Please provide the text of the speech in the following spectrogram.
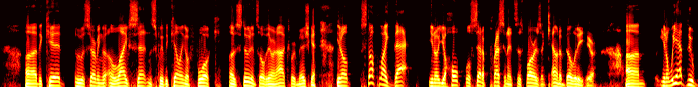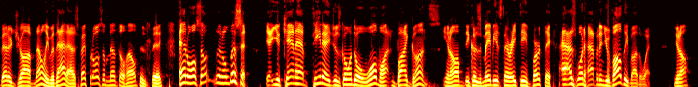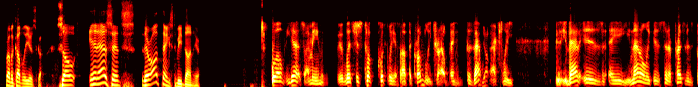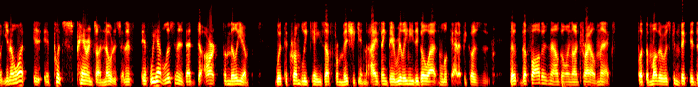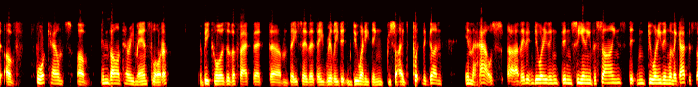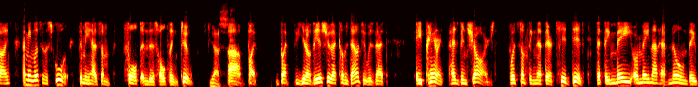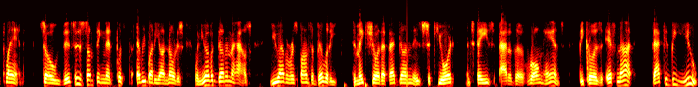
uh, the kid who was serving a life sentence for the killing of four uh, students over there in Oxford, Michigan. You know, stuff like that. You know, you hope will set a precedence as far as accountability here. Um, you know, we have to do a better job not only with that aspect, but also mental health is big, and also, you know, listen. You can't have teenagers go into a Walmart and buy guns, you know, because maybe it's their 18th birthday, as what happened in Uvalde, by the way, you know, from a couple of years ago. So in essence, there are things to be done here. Well, yes. I mean, let's just talk quickly about the Crumbley trial thing because that yep. actually that is a not only is set a precedence, but you know what? It, it, puts parents on notice. And if if we have listeners that aren't familiar with the Crumbley case up from Michigan, I think they really need to go out and look at it because the the father's now going on trial next, but the mother was convicted of four counts of involuntary manslaughter because of the fact that um, they say that they really didn't do anything besides put the gun in the house. Uh, they didn't do anything, didn't see any of the signs, didn't do anything when they got the signs. I mean, listen, the school to me has some fault in this whole thing too. Yes, uh, but but you know the issue that comes down to is that a parent has been charged for something that their kid did that they may or may not have known they planned. So this is something that puts everybody on notice. When you have a gun in the house, you have a responsibility to make sure that that gun is secured and stays out of the wrong hands. Because if not, that could be you.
